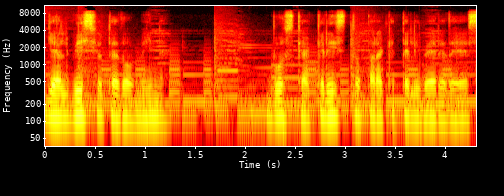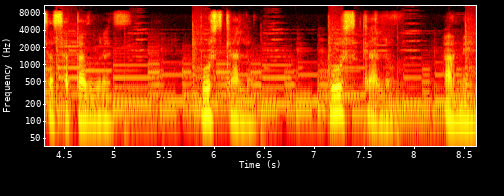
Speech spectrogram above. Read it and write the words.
ya el vicio te domina. Busca a Cristo para que te libere de esas ataduras. Búscalo, búscalo. Amén.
